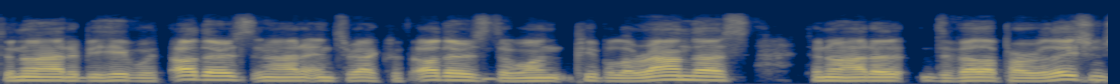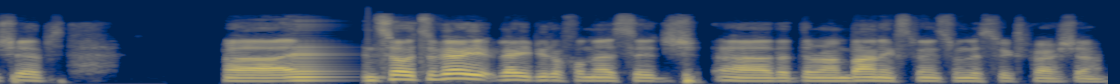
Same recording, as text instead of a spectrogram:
to know how to behave with others, to know how to interact with others, the one people around us, to know how to develop our relationships. Uh, and, and, so it's a very, very beautiful message uh, that the Ramban explains from this week's parsha.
